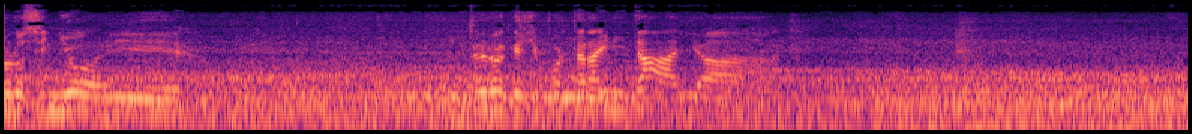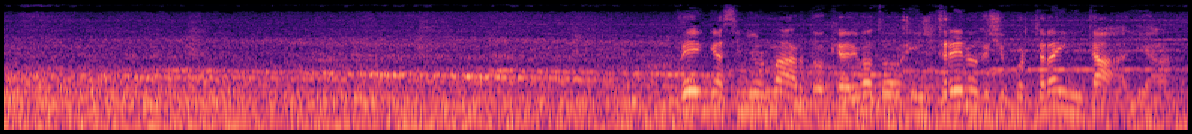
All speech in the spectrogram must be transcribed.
Eccolo signori. Il treno che ci porterà in Italia. Venga signor Mardo che è arrivato il treno che ci porterà in Italia.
